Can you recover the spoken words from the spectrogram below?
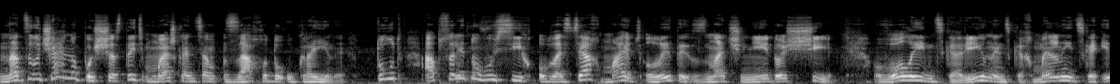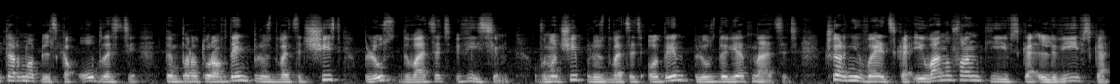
Надзвичайно пощастить мешканцям заходу України. Тут абсолютно в усіх областях мають лити значні дощі. Волинська, Рівненська, Хмельницька і Тернопільська області температура в день плюс 26, плюс 28, вночі плюс 21, плюс 19. Чернівецька, Івано-Франківська, Львівська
